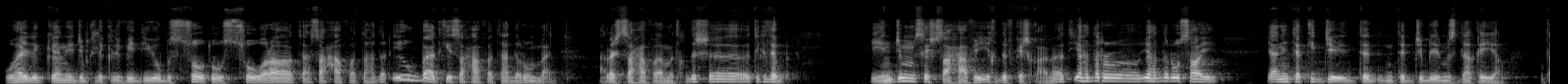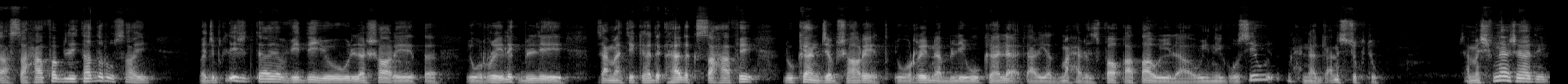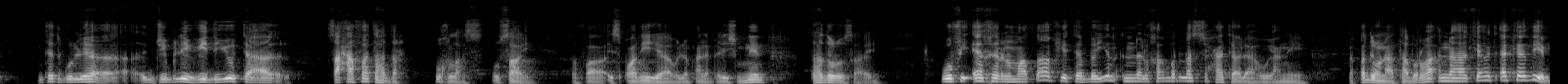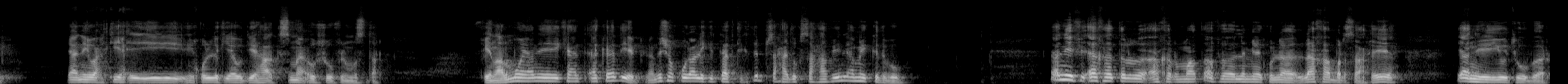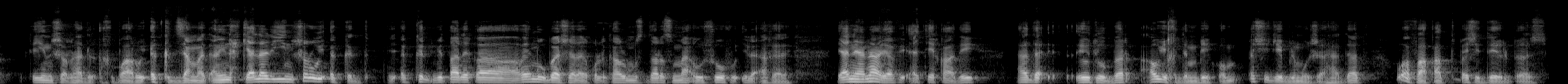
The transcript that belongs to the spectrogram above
وهاي اللي كان جبت لك الفيديو بالصوت والصورة تاع صحافة تهدر. إي ومن بعد كي صحافة تهدر ومن بعد. علاش الصحافه ما تقدرش آه، تكذب. ينجمش صحافي يخدم في كاش قناة يهدر يهدر وصاي. يعني انت كي تجيب انت تجيب لي المصداقية تاع الصحافة بلي تهدر وصاي. ما جبتليش انت فيديو ولا شريط يوري لك باللي زعما هذاك هذاك الصحفي لو كان جاب شريط يورينا باللي وكلاء تاع رياض محرز فوق طاولة وي négocier و حنا كاع نسكتو. زعما شفناش هادي انت تقول لي تجيب لي فيديو تاع صحافة تهدر وخلاص و ça y est. صحافة إسبانية ولا ما على باليش منين تهدر وصاي. وفي آخر المطاف يتبين أن الخبر لا صحة له يعني نقدر نعتبرها أنها كانت أكاذيب. يعني واحد كي يقول لك يا ودي هاك اسمع وشوف المصدر. finalement يعني كانت أكاذيب. يعني نقول عليك؟ انت تكذب؟ بصح هذوك الصحفيين لم يكذبوا. يعني في اخر آخر المطاف لم يكن لا خبر صحيح. يعني يوتيوبر اللي ينشر هذه الأخبار ويأكد زعما أنا نحكي على اللي ينشر ويأكد. يأكد بطريقة غير مباشرة يقول لك ها المصدر اسمع وشوف إلى آخره. يعني أنايا في اعتقادي هذا يوتيوبر أو يخدم بكم باش يجيب المشاهدات وفقط باش يدير ال buzz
